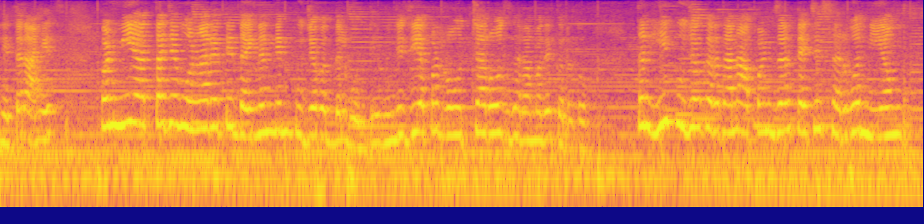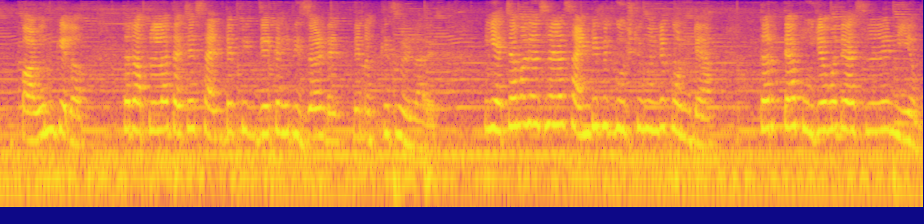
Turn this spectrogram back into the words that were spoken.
हे तर आहेच पण मी आत्ता जे बोलणार आहे ते दैनंदिन पूजेबद्दल बोलते म्हणजे जी आपण रोजच्या रोज घरामध्ये करतो. तर ही पूजा करताना आपण जर त्याचे सर्व नियम पाळून केलं तर आपल्याला त्याचे सायंटिफिक जे काही रिझल्ट आहेत ते नक्कीच मिळणार आहेत. याच्यामध्ये असलेल्या सायंटिफिक गोष्टी म्हणजे कोणत्या? तर त्या पूजेमध्ये असलेले नियम.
